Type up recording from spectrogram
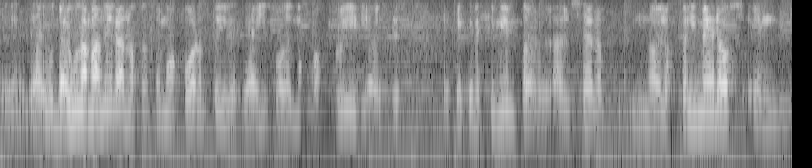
eh, de, alguna manera nos hacemos fuerte y desde ahí podemos construir y a veces este crecimiento al, ser uno de los primeros en,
